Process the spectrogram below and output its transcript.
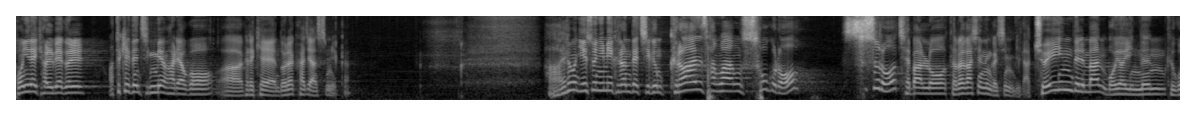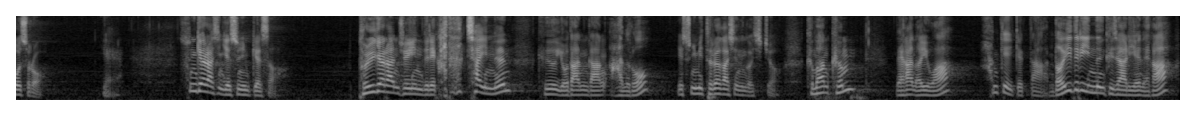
본인의 결백을 어떻게든 증명하려고 아, 그렇게 노력하지 않습니까? 아, 여러분 예수님이 그런데 지금 그러한 상황 속으로 스스로 제 발로 들어가시는 것입니다. 죄인들만 모여 있는 그곳으로 예. 순결하신 예수님께서 불결한 죄인들이 가득 차 있는 그 요단강 안으로 예수님이 들어가시는 것이죠. 그만큼 내가 너희와 함께 있겠다. 너희들이 있는 그 자리에 내가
